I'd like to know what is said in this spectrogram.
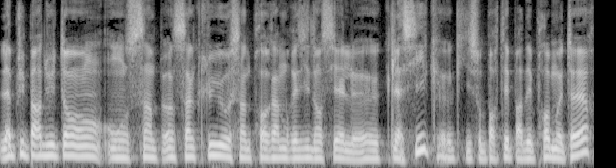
La plupart du temps, on s'inclut au sein de programmes résidentiels euh, classiques euh, qui sont portés par des promoteurs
